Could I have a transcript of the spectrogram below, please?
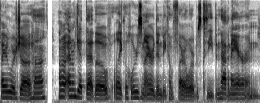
Fire Lord job, huh? I don't, I don't get that though. Like the whole reason Iroh didn't become Fire Lord was because he didn't have an heir, and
